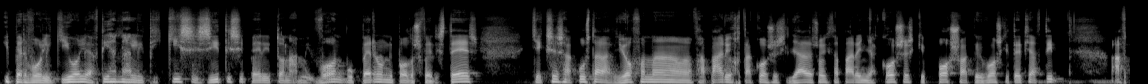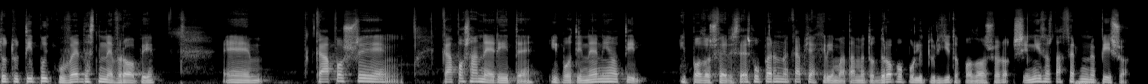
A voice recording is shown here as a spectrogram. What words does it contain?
υπερβολική όλη αυτή η αναλυτική συζήτηση περί των αμοιβών που παίρνουν οι ποδοσφαιριστές και ξέρεις ακούς τα ραδιόφωνα θα πάρει 800.000, όχι θα πάρει 900 και πόσο ακριβώς και τέτοια. Αυτή, αυτού του τύπου η κουβέντα στην Ευρώπη ε, κάπως, ε, κάπως αναιρείται υπό την έννοια ότι οι ποδοσφαιριστές που παίρνουν κάποια χρήματα με τον τρόπο που λειτουργεί το ποδόσφαιρο συνήθως τα φέρνουν πίσω.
